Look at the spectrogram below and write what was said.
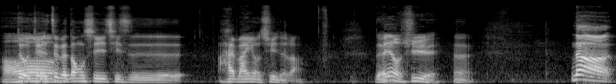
对，我觉得这个东西其实还蛮有趣的啦，很有趣。嗯，那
